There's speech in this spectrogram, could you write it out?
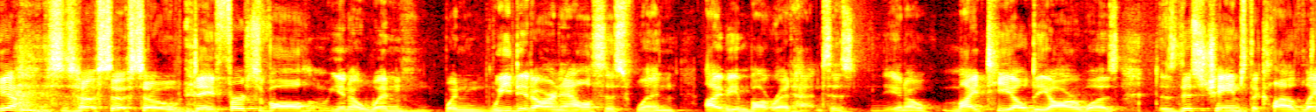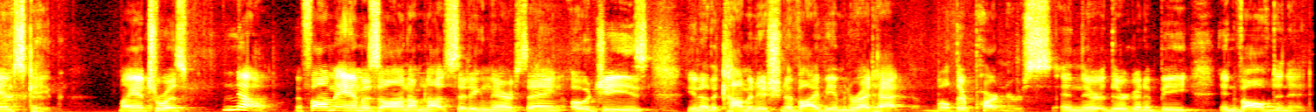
Yeah, so, so, so, Dave, first of all, you know, when, when we did our analysis, when IBM bought Red Hat and says, you know, my TLDR was, does this change the cloud landscape? My answer was, no. If I'm Amazon, I'm not sitting there saying, oh geez, you know, the combination of IBM and Red Hat, well, they're partners and they're, they're going to be involved in it.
